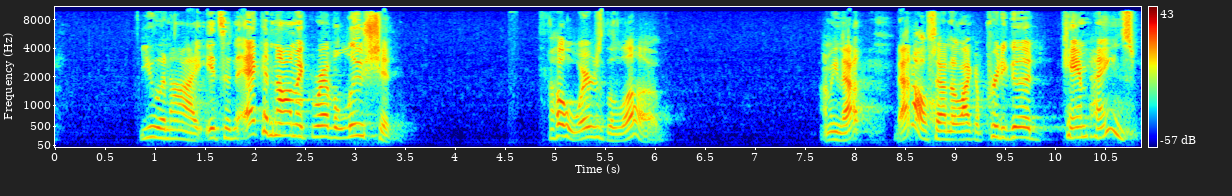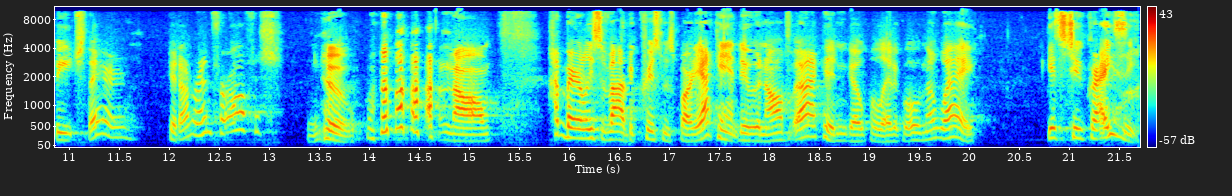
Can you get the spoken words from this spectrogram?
You and I. It's an economic revolution. Oh, where's the love? I mean, that, that all sounded like a pretty good campaign speech there. Did I run for office? No. no. I barely survived a Christmas party. I can't do an office. I couldn't go political. No way. It gets too crazy.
